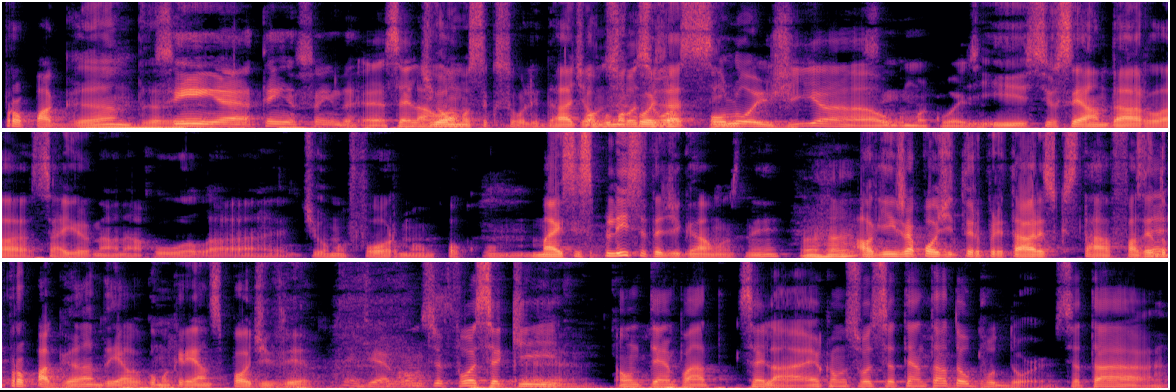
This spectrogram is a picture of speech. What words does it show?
propaganda Sim, é, tem isso ainda. É, sei lá. de homossexualidade, como se alguma fosse coisa uma assim. apologia a alguma coisa. E se você andar lá, sair na, na rua lá de uma forma um pouco mais explícita, digamos, né? Aham. Alguém já pode interpretar isso que está fazendo É. propaganda e alguma criança pode ver. Entendi. É como se fosse aqui, há um tempo, sei lá, é como se fosse atentado ao pudor. Você está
